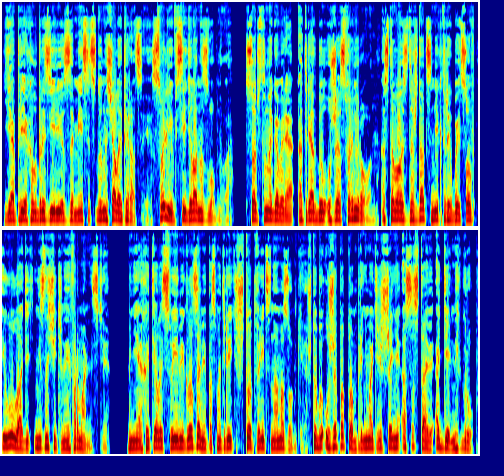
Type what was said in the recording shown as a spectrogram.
Я приехал в Бразилию за месяц до начала операции, свалив все дела на Злобного. Собственно говоря, отряд был уже сформирован. Оставалось дождаться некоторых бойцов и уладить незначительные формальности. Мне хотелось своими глазами посмотреть, что творится на Амазонке, чтобы уже потом принимать решение о составе отдельных групп.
